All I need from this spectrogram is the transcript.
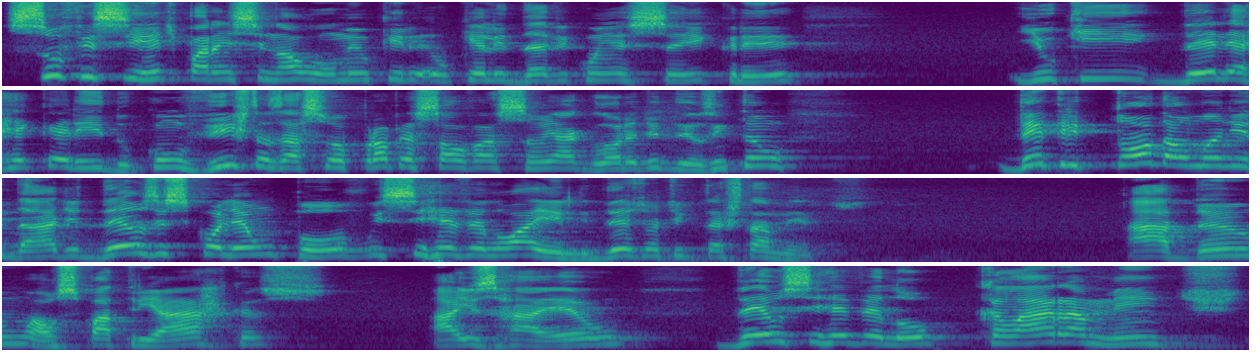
suficiente para ensinar o homem o que, o que ele deve conhecer e crer e o que dele é requerido, com vistas à sua própria salvação e à glória de Deus. Então, dentre toda a humanidade, Deus escolheu um povo e se revelou a ele, desde o Antigo Testamento. A Adão, aos patriarcas, a Israel, Deus se revelou claramente,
